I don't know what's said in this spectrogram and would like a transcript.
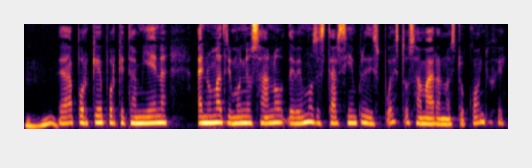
¿verdad? ¿Por qué? Porque también en un matrimonio sano debemos estar siempre dispuestos a amar a nuestro cónyuge.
